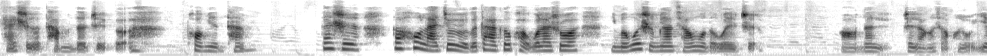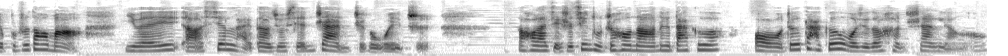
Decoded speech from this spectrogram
开始了他们的这个泡面摊。但是到后来，就有一个大哥跑过来说：“你们为什么要抢我的位置？”啊，那这两个小朋友也不知道嘛，以为啊先来的就先占这个位置。到后来解释清楚之后呢，那个大哥，哦，这个大哥我觉得很善良哦。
